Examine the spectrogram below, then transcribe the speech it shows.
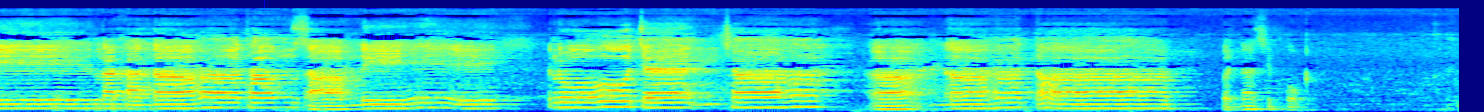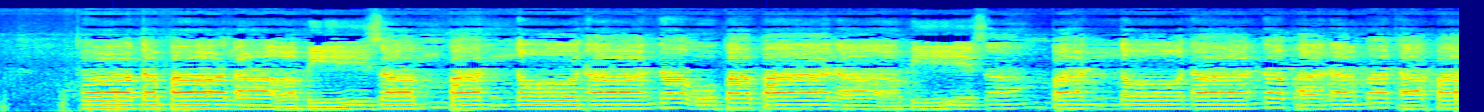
ดีรัตนาทั้งสามนี้ รู้แจ้งชัดอนาตาเปิดหน้าสิบหก ทานปานามีสัมปันโนทานอุปปานามีสัมปันโนทานปรมัตถปา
